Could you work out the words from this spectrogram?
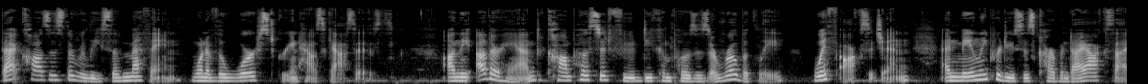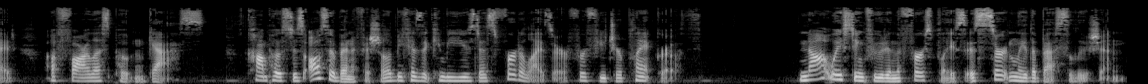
That causes the release of methane, one of the worst greenhouse gases. On the other hand, composted food decomposes aerobically with oxygen and mainly produces carbon dioxide, a far less potent gas. Compost is also beneficial because it can be used as fertilizer for future plant growth. Not wasting food in the first place is certainly the best solution,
